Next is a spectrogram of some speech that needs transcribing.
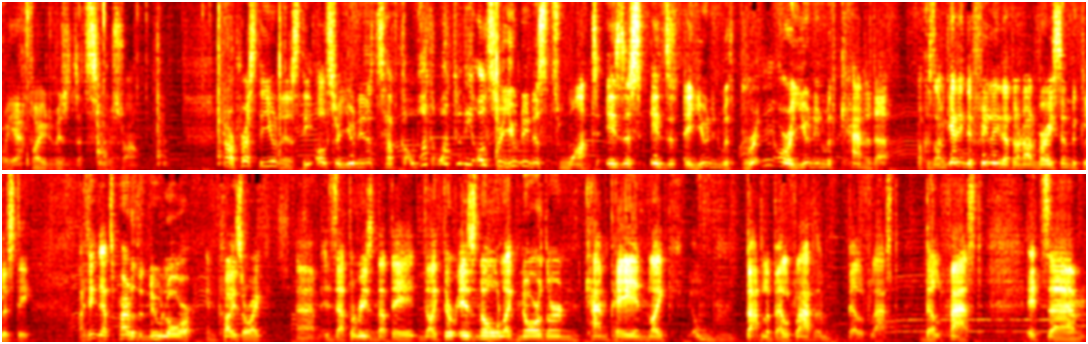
Oh yeah, five divisions, that's super strong. Now, press the Unionists. The Ulster Unionists have... What What do the Ulster Unionists want? Is this is it a union with Britain or a union with Canada? Because I'm getting the feeling that they're not very syndicalisty. I think that's part of the new lore in Kaiserreich. Um, is that the reason that they... Like, there is no, like, northern campaign, like, Battle of Belfast... Belfast. Belfast. It's, um...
